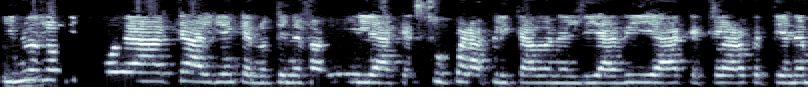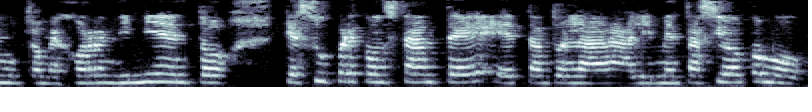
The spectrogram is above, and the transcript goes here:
Y no es lo mismo de que alguien que no tiene familia, que es súper aplicado en el día a día, que claro que tiene mucho mejor rendimiento, que es súper constante eh, tanto en la alimentación como,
